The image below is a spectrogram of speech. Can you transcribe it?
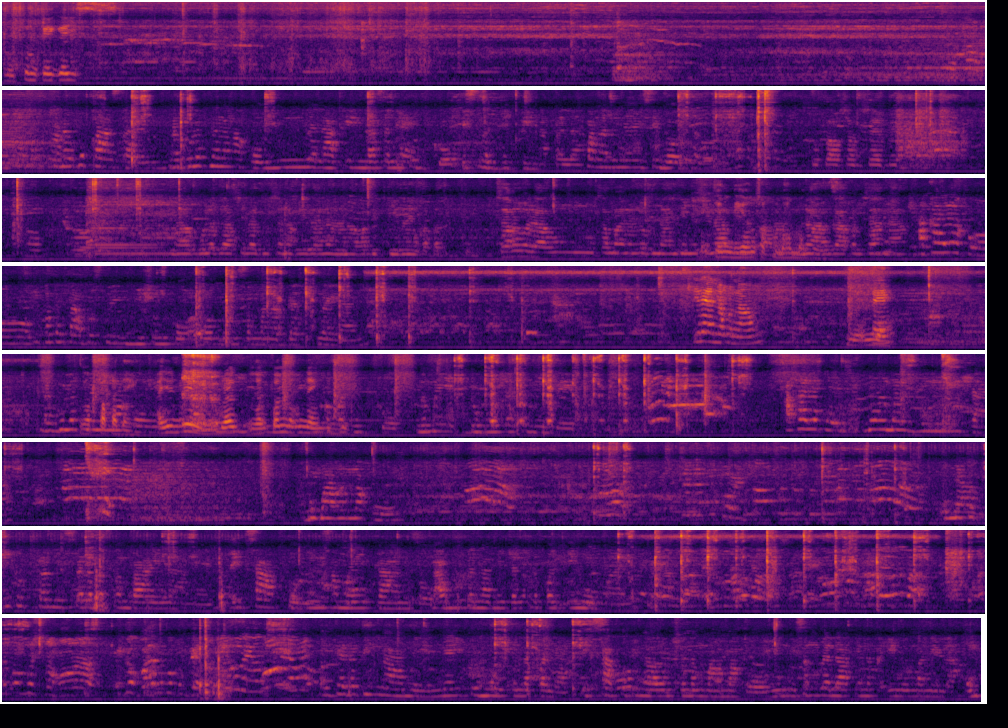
Gutom kay guys. Kinabukasan, nagulat na lang ako yung lalaki nasa likod ko is nagdigpin na pala. Pangalan niya si Lolo. 2007. Nabulaga sila doon sa nakita na nakabiktima yung kapatid ko. Sa akin wala akong sama ng loob na hindi niya sinabi. timbiyon sa kumama, guys. Naagapan sana. Akala ko, matatapos na yung mission ko about dun sa mga death na yan. Ilan ako na? Yan lang. Nagulat na lang ako. Ayun din. Nagpam na ko na yung kapatid ko na may dugo siya sa. Akala ko, normal lang siya. Bumangon ako. Umikot-ikot kami sa labas ng bahay namin. Eksakto, dun sa may kanto. Abutan namin talaga pag inuman. Pagkadating namin, may tumulto na pala. Eksakto tinawag siya ng mama ko. Yung isang lalaki na kainuman nila. Mm.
